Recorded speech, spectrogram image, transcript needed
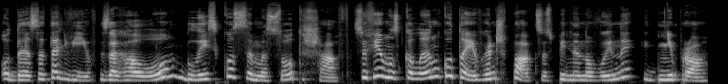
Одеса та Львів. Загалом близько 700 шаф. Софія Москаленко та Євген Шпак. Суспільне новини. Дніпро.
